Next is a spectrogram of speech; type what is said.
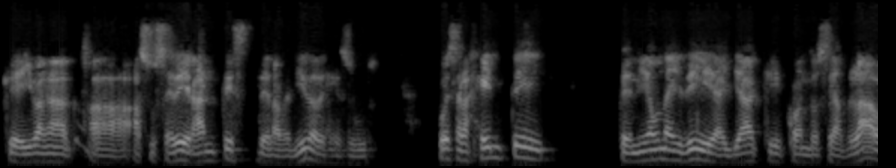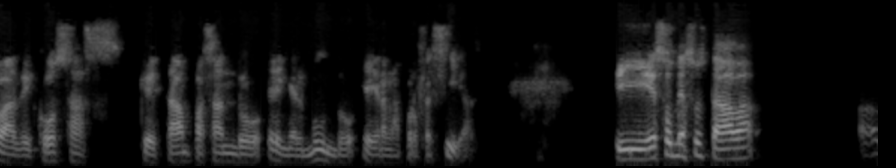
que iban a, a suceder antes de la venida de Jesús pues la gente tenía una idea ya que cuando se hablaba de cosas que estaban pasando en el mundo eran las profecías. Y eso me asustaba ah,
